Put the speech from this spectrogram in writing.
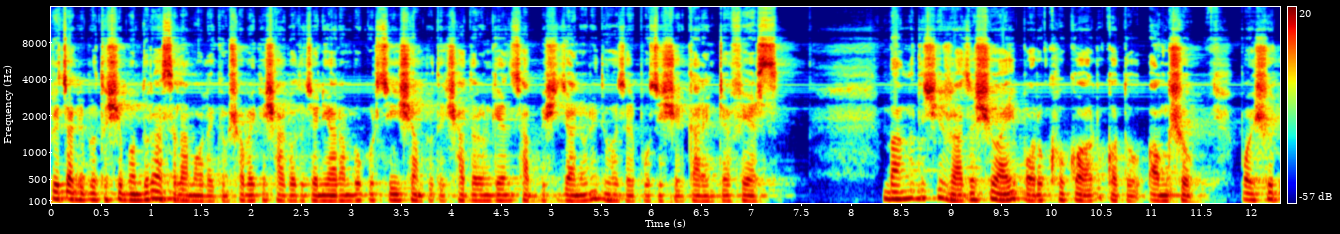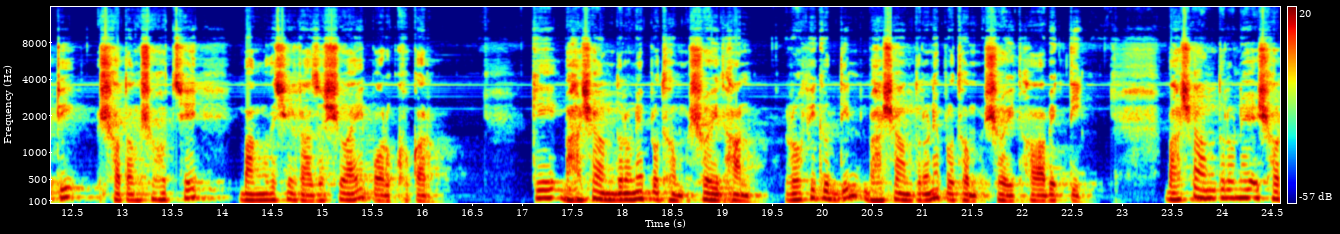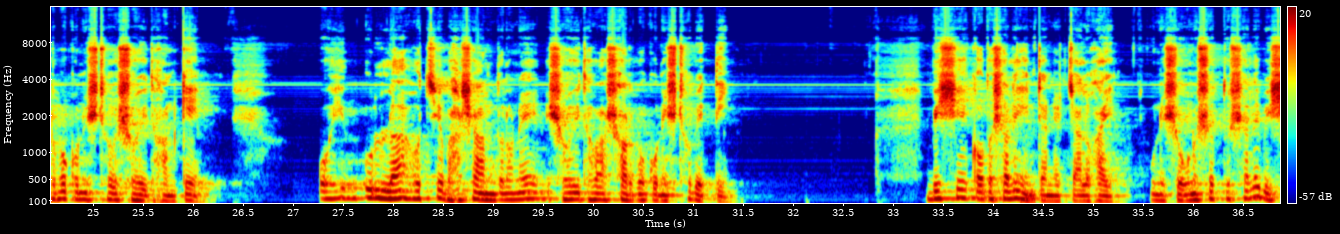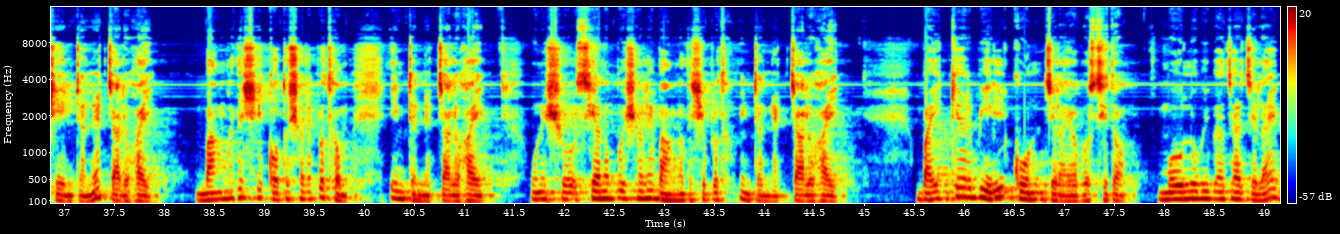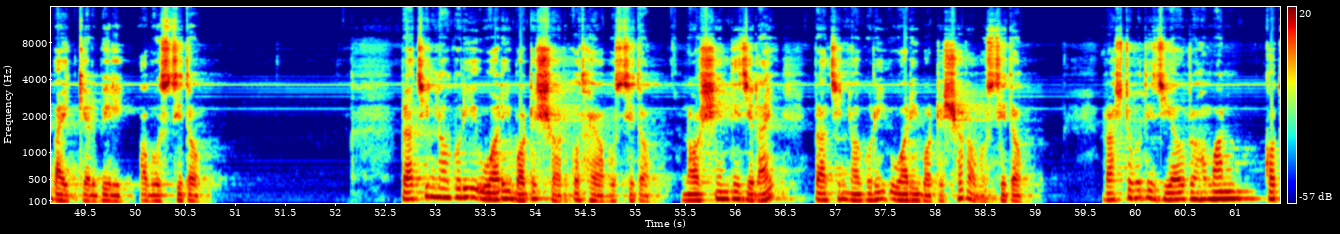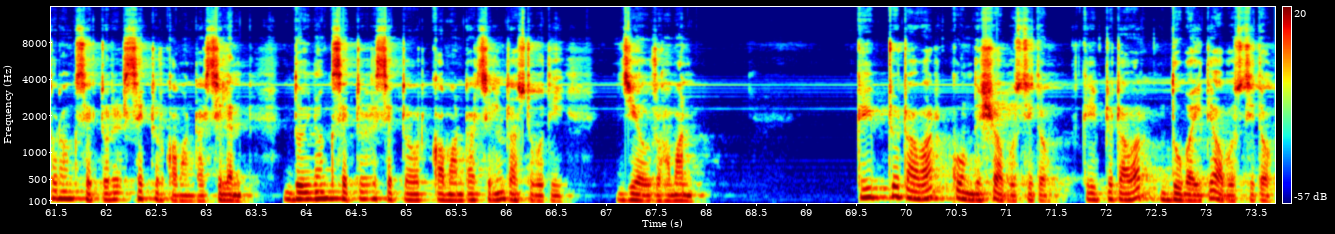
প্রিয় চাকরি প্রত্যাশী বন্ধুরা, আসসালামু আলাইকুম। সবাইকে স্বাগত জানিয়ে আরম্ভ করছি সাম্প্রতিক সাধারণ জ্ঞান ছাব্বিশে জানুয়ারি দু হাজার পঁচিশের কারেন্ট অ্যাফেয়ার্স। বাংলাদেশের রাজস্ব আয় পরোক্ষ কর কত অংশ? পঁয়ষট্টি শতাংশ হচ্ছে বাংলাদেশের রাজস্ব আয় পরোক্ষ কর। কে ভাষা আন্দোলনে প্রথম শহীদ হন? রফিক উদ্দিন ভাষা আন্দোলনে প্রথম শহীদ হওয়া ব্যক্তি। ভাষা আন্দোলনে সর্বকনিষ্ঠ শহীদ হন কে? ওহিউল্লাহ হচ্ছে ভাষা আন্দোলনে শহীদ হওয়া সর্বকনিষ্ঠ ব্যক্তি। বিশ্বে কত সালে ইন্টারনেট চালু হয়? উনিশশো উনসত্তর সালে বিশ্বে ইন্টারনেট চালু হয়। বাংলাদেশে কত সালে প্রথম ইন্টারনেট চালু হয়? উনিশশো ছিয়ানব্বই সালে বাংলাদেশে প্রথম ইন্টারনেট চালু হয়। বাইক কেয়ার বিল কোন জেলায় অবস্থিত? মৌলভীবাজার জেলায় বাইক কেয়ার বিল অবস্থিত। প্রাচীন নগরী ওয়ারি বটেশ্বর কোথায় অবস্থিত? নরসিংদী জেলায় প্রাচীন নগরী ওয়ারি বটেশ্বর অবস্থিত। রাষ্ট্রপতি জিয়াউর রহমান কত নং সেক্টরের সেক্টর কমান্ডার ছিলেন? দুই নং সেক্টরের সেক্টর কমান্ডার ছিলেন রাষ্ট্রপতি জিয়াউর রহমান। ক্রিপ্টো টাওয়ার কোন দেশে অবস্থিত? ক্রিপ্টো টাওয়ার দুবাইতে অবস্থিত।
